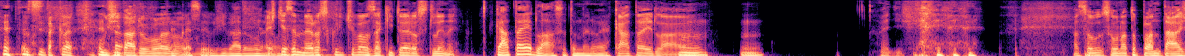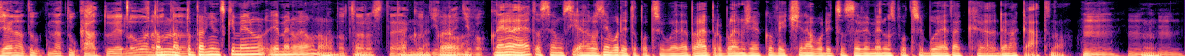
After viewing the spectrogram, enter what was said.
to si takhle užívá dovolenou. Takhle si užívá dovolenou. Ještě jsem nerozklíčoval, za jaký to je rostliny. Káta jedlá se to jmenuje. Káta jedlá, jo. Mm, mm. Vidíš. A jsou, jsou na to plantáže, na tu, na tu kátu jedlou? V tom, to, na tom pevninském jmenu, jmenu, jo. No. Nebo to roste tam, jako, jako divoko? Ne, ne, ne, to se musí, a hrozně vody to potřebuje. To je právě problém, že jako většina vody, co se v jmenu spotřebuje, tak eh, jde na kát. No. Hmm, hmm, hmm. hmm.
